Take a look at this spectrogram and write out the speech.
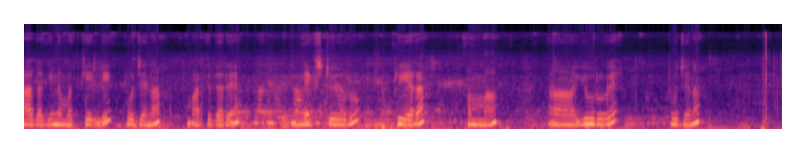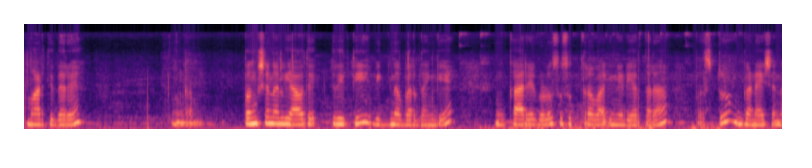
ಹಾಗಾಗಿ ನಮ್ಮ ಅತ್ತಿಗೆ ಇಲ್ಲಿ ಪೂಜೆನ ಮಾಡ್ತಿದ್ದಾರೆ. ನೆಕ್ಸ್ಟ್ ಇವರು ಪ್ರಿಯರ ಅಮ್ಮ. ಇವರು ಪೂಜೆನ ಮಾಡ್ತಿದ್ದಾರೆ. ಫಂಕ್ಷನಲ್ಲಿ ಯಾವುದೇ ರೀತಿ ವಿಘ್ನ ಬರ್ದಂಗೆ ಕಾರ್ಯಗಳು ಸುಸೂತ್ರವಾಗಿ ನಡೆಯೋ ಥರ ಫಸ್ಟು ಗಣೇಶನ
